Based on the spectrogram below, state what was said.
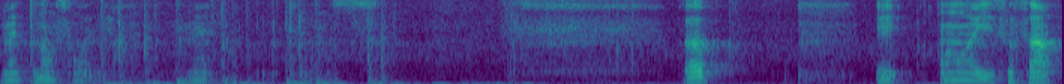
Maintenance, on va dire. Maintenance. Hop. Et on enregistre ça.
